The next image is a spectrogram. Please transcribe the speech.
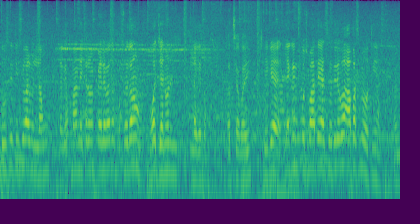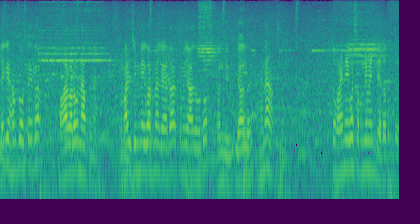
दूसरी तीसरी बार मिल रहा हूँ। लेकिन तुम्हारा नेचर में पहले बार तो सोचता हूँ बहुत जेनुअन लगे तुम। अच्छा भाई। ठीक है लेकिन कुछ बातें ऐसी होती है वो आपस में होती हैं। लेकिन हम सोचते हैं तो बाहर वालों को ना सुने। तुम्हारी जिम में एक बार मैं गया था तुम्हें याद हो तो। हाँ जी याद है। है ना? तो भाई ने एक बार सप्लीमेंट लिया था तुमसे।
